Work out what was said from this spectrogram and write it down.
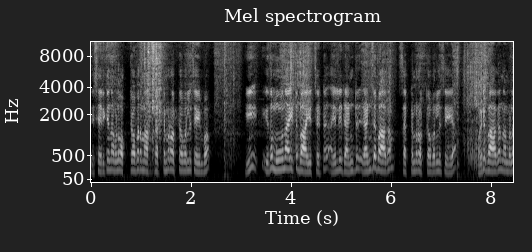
ഇത് ശരിക്കും നമ്മൾ ഒക്ടോബർ മാസം സെപ്റ്റംബർ ഒക്ടോബറിൽ ചെയ്യുമ്പോൾ ഈ ഇത് മൂന്നായിട്ട് ഭാഗിച്ചിട്ട് അതിൽ രണ്ട് രണ്ട് ഭാഗം സെപ്റ്റംബർ ഒക്ടോബറിൽ ചെയ്യുക. ഒരു ഭാഗം നമ്മൾ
